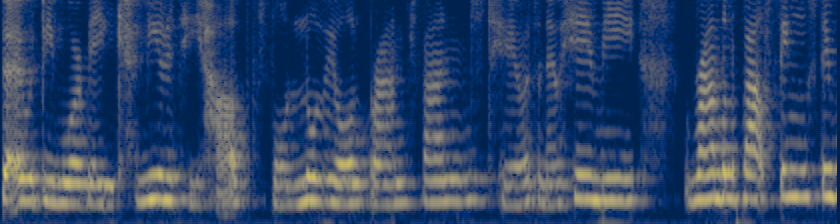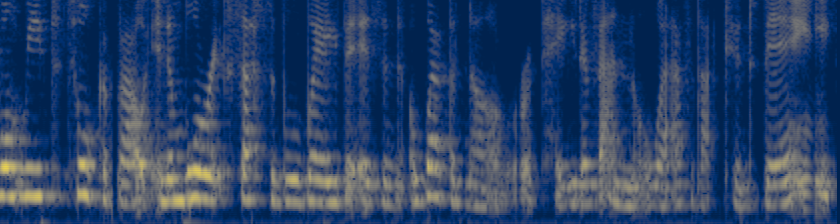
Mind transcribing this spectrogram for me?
but it would be more of a community hub for loyal brand fans to I don't know hear me ramble about things they want me to talk about in a more accessible way that isn't a webinar or a paid event or whatever that could be.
